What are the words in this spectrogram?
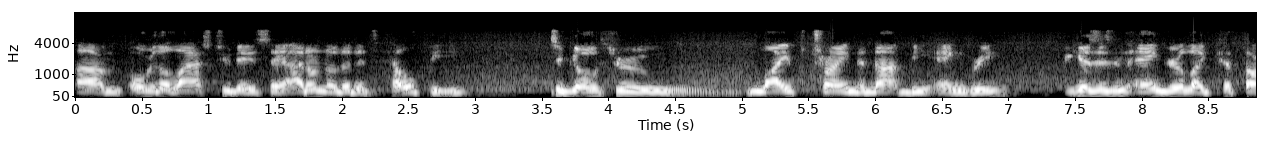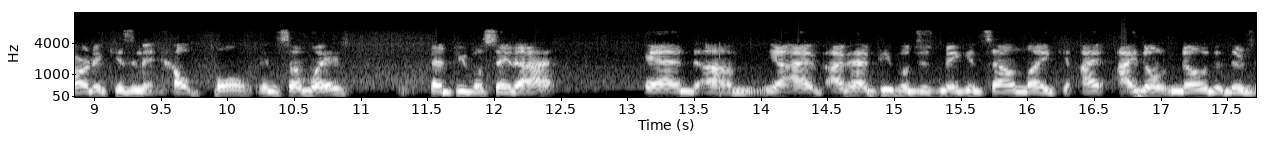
um, over the last two days say, I don't know that it's healthy to go through life trying to not be angry because isn't anger like cathartic? Isn't it helpful in some ways? Had people say that. And um, yeah, I've, I've had people just make it sound like I, I don't know that there's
